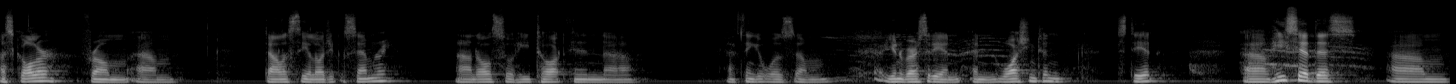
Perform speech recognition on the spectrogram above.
a scholar from um, Dallas Theological Seminary, and also he taught in uh, I think it was um, a university in, in Washington State. Um, he said this um,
